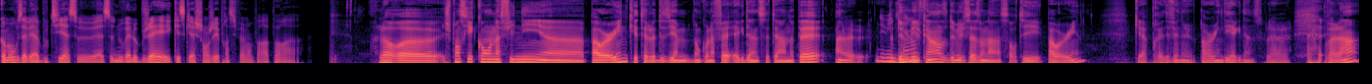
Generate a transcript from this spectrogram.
Comment vous avez abouti à ce, à ce nouvel objet Et qu'est-ce qui a changé principalement par rapport à... Alors, euh, je pense que quand on a fini euh, Power In, qui était le deuxième, donc on a fait Egg Dance, c'était un EP. Un- 2015. 2015, 2016, on a sorti Power In, qui est après devenu Power In the Egg Dance. Là, voilà.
